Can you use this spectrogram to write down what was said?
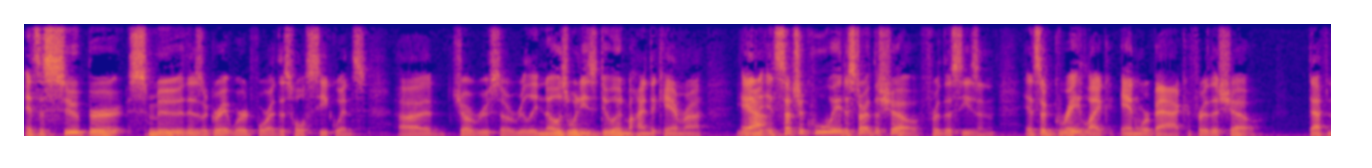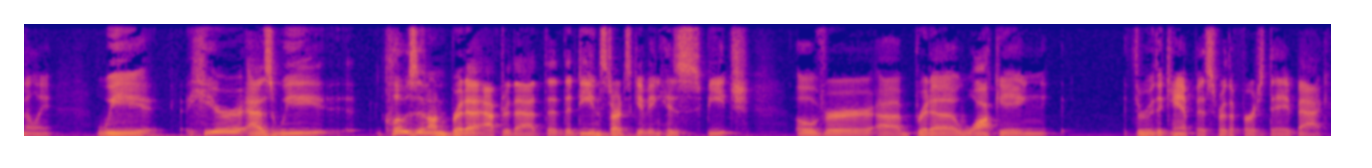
It's a super smooth is a great word for it this whole sequence. Uh, joe russo really knows what he's doing behind the camera. Yeah. and it's such a cool way to start the show for the season. It's a great like and we're back for the show. Definitely. We hear as we close in on britta after that the, the dean starts giving his speech over uh, britta walking through the campus for the first day back.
